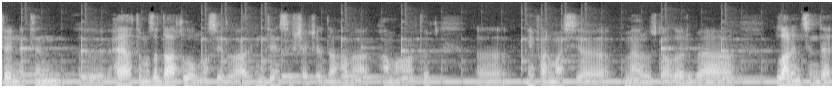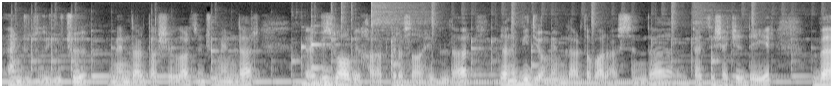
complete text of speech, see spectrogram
internetin ə, həyatımıza daxil olması ilə intensiv şəkildə hamı, hamı artıq ə, informasiyaya məruz qalır və bunların içində ən güclü yükü memlər daşıyırlar. Çünki memlər ə, vizual bir xarakterə sahibdirlər. Yəni video memlər də var əslində, təkcə şəkil deyil və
